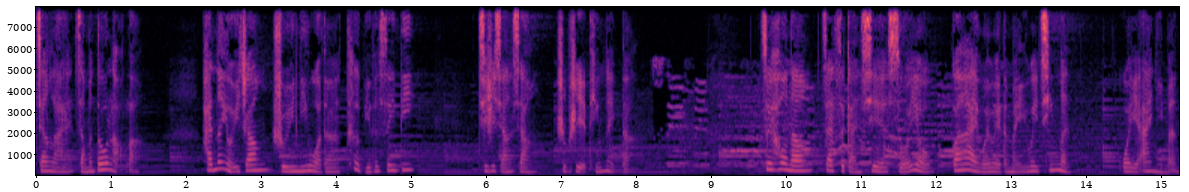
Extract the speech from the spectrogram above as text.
将来咱们都老了，还能有一张属于你我的特别的 CD。其实想想，是不是也挺美的？最后呢，再次感谢所有关爱伟伟的每一位亲们，我也爱你们。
